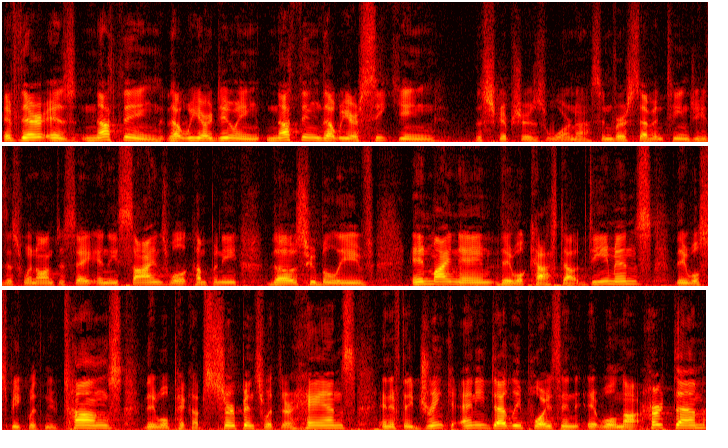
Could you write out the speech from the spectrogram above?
If there is nothing that we are doing, nothing that we are seeking, the scriptures warn us. In verse 17, Jesus went on to say, And these signs will accompany those who believe. In my name, they will cast out demons, they will speak with new tongues, they will pick up serpents with their hands, and if they drink any deadly poison, it will not hurt them,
